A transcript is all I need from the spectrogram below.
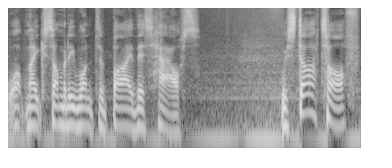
what makes somebody want to buy this house. We start off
